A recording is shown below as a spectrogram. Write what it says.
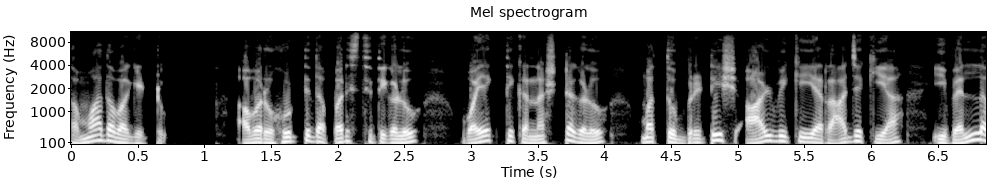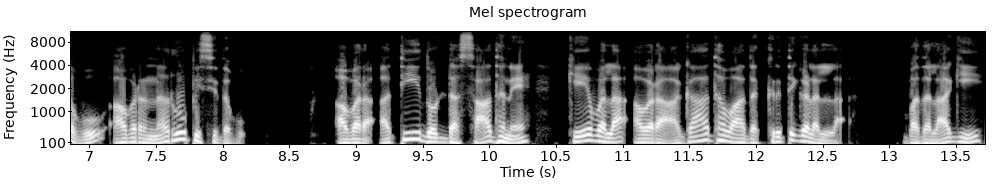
ಸಂವಾದವಾಗಿತ್ತು. ಅವರು ಹುಟ್ಟಿದ ಪರಿಸ್ಥಿತಿಗಳು, ವೈಯಕ್ತಿಕ ನಷ್ಟಗಳು ಮತ್ತು ಬ್ರಿಟಿಷ್ ಆಳ್ವಿಕೆಯ ರಾಜಕೀಯ ಇವೆಲ್ಲವೂ ಅವರನ್ನ ರೂಪಿಸಿದವು. ಅವರ ಅತೀ ದೊಡ್ಡ ಸಾಧನೆ ಕೇವಲ ಅವರ ಅಗಾಧವಾದ ಕೃತಿಗಳಲ್ಲ. ಬದಲಾಗಿ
